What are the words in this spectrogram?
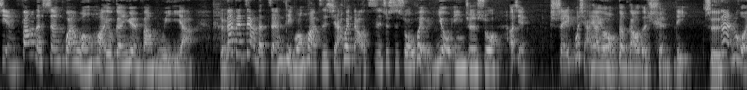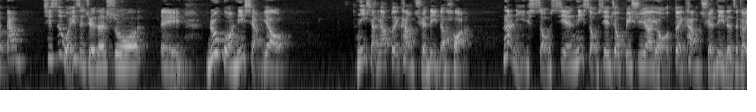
检方的升官文化又跟院方不一样。那在这样的整体文化之下，会导致就是说会有诱因，就是说，而且谁不想要拥有更高的权利？是，那如果当其实我一直觉得说，诶，如果你想要你想要对抗权力的话，那你首先你首先就必须要有对抗权力的这个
